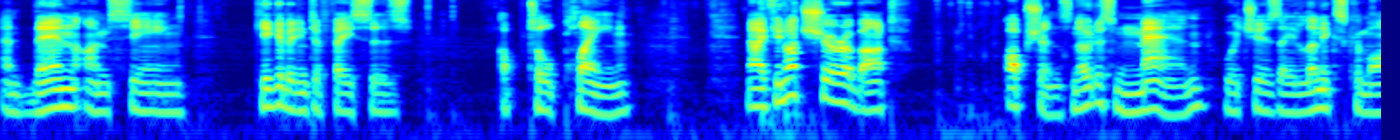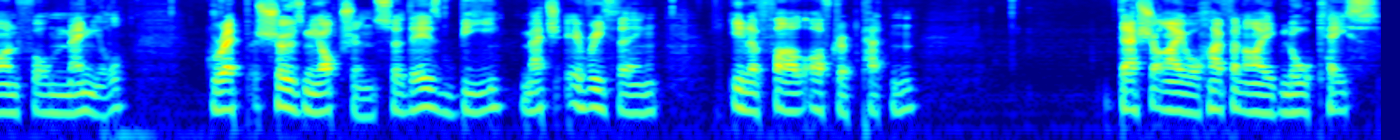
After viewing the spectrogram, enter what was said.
and then I'm seeing gigabit interfaces up till plane. Now, if you're not sure about options. Notice man, which is a Linux command for manual. grep shows me options. So there's B, match everything in a file after a pattern. Dash I or hyphen I ignore case.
